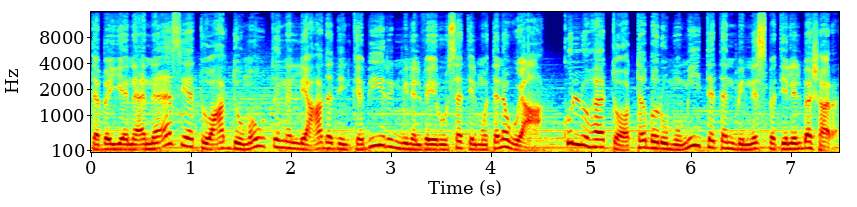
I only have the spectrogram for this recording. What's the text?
تبين أن آسيا تعد موطنا لعدد كبير من الفيروسات المتنوعة. كلها تعتبر مميتة بالنسبة للبشر.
